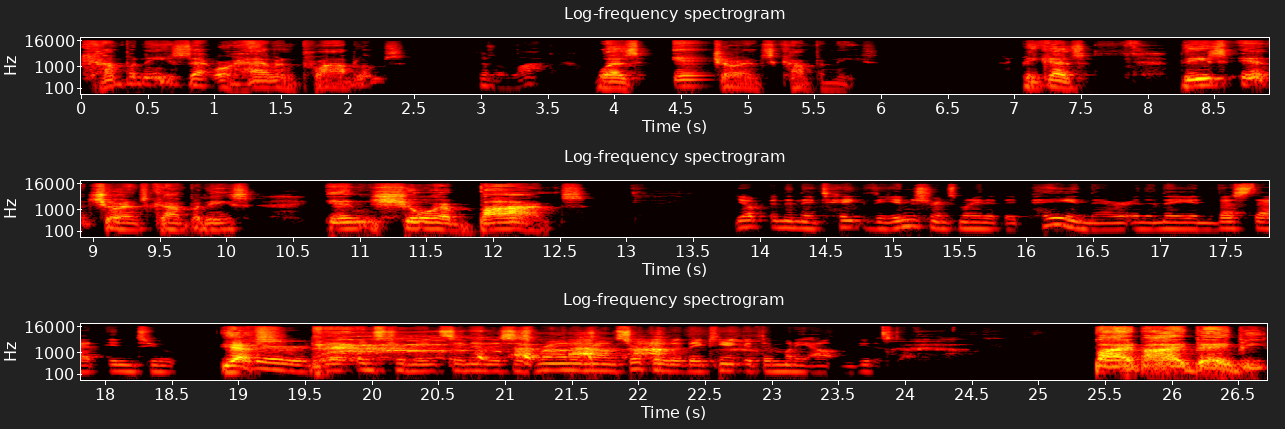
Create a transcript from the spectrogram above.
companies that were having problems there's a lot. was insurance companies. Because these insurance companies insure bonds. Yep and then they take the insurance money that they pay in there and then they invest that into yes. other instruments and then it's this round and round circle that they can't get their money out and do this stuff. Bye bye baby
